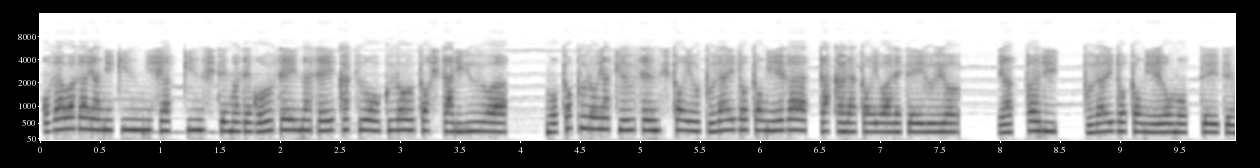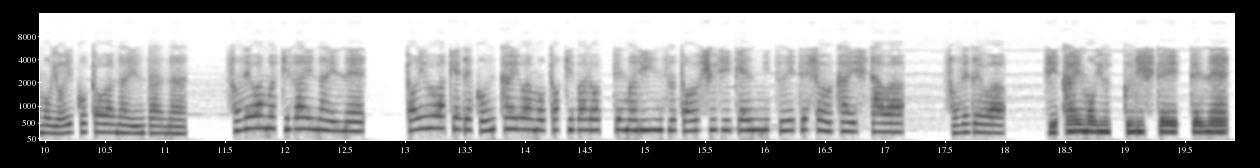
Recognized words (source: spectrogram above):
小川が闇金に借金してまで豪勢な生活を送ろうとした理由は、元プロ野球選手というプライドと見栄があったからと言われているよ。やっぱり、プライドと見栄を持っていても良いことはないんだな。それは間違いないね。というわけで今回は元千葉ロッテマリーンズ投手事件について紹介したわ。それでは、次回もゆっくりしていってね。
